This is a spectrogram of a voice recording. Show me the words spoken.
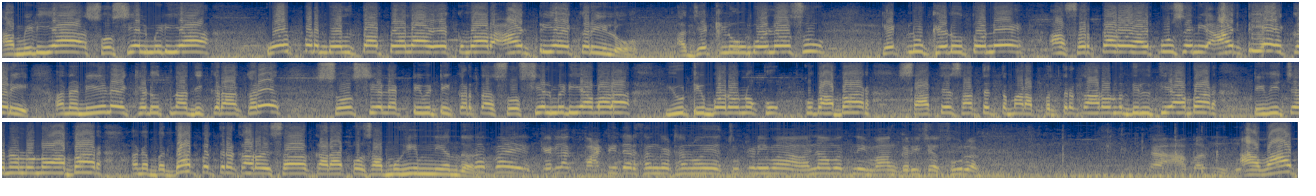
આ મીડિયા, સોશિયલ મીડિયા કોઈ પણ બોલતા પહેલાં એકવાર આરટીઆઈ કરી લો. આ જેટલું હું બોલ્યો છું કેટલું ખેડૂતોને આ સરકારોએ આપ્યું છે એની આરટીઆઈ કરી અને નિર્ણય ખેડૂતના દીકરા કરે. સોશિયલ એક્ટિવિટી કરતા સોશિયલ મીડિયાવાળા યુટ્યુબરોનો ખૂબ ખૂબ આભાર. સાથે સાથે તમારા પત્રકારોનો દિલથી આભાર ટીવી ચેનલોનો આભાર અને બધા પત્રકારોએ સહકાર આપ્યો છે આ મુહિમની અંદર. ભાઈ કેટલાક પાટીદાર સંગઠનોએ ચૂંટણીમાં અનામતની માંગ કરી છે સુરત. આ વાત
